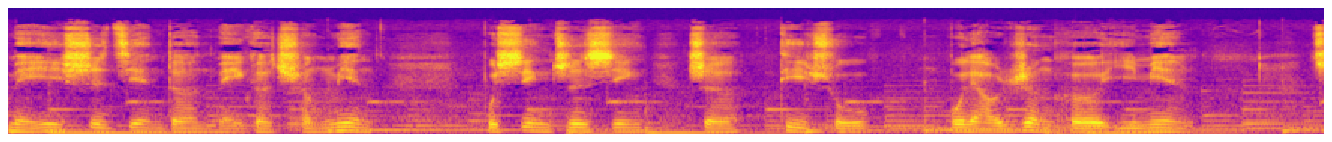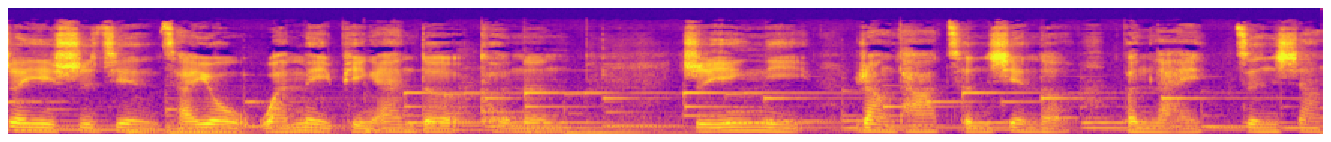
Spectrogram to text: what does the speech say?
每一事件的每个层面，不幸之心则剔除。不了任何一面，这一事件才有完美平安的可能。只因你让它呈现了本来真相。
